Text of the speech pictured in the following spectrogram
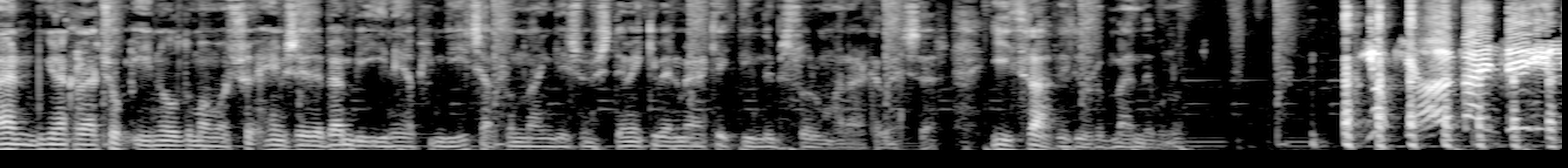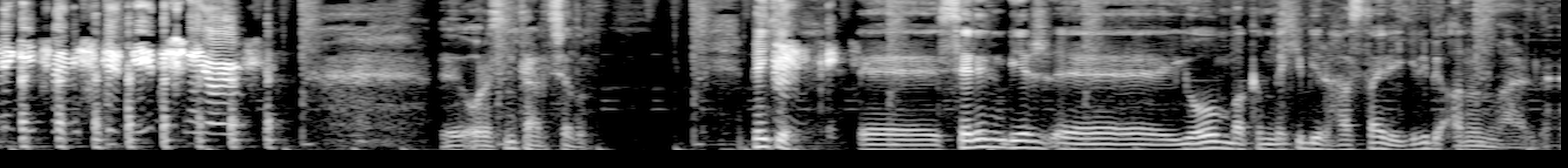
Ben bugüne kadar çok iğne oldum ama şu hemşirede ben bir iğne yapayım diye hiç aklımdan geçmemiş. Demek ki benim erkekliğimde bir sorun var arkadaşlar. İtiraf ediyorum ben de bunu. Yok ya bence eline geçmemiştir diye düşünüyorum. Ee, orasını tartışalım. Peki, Hı, peki. e, senin bir e, yoğun bakımdaki bir hastayla ilgili bir anın vardı.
